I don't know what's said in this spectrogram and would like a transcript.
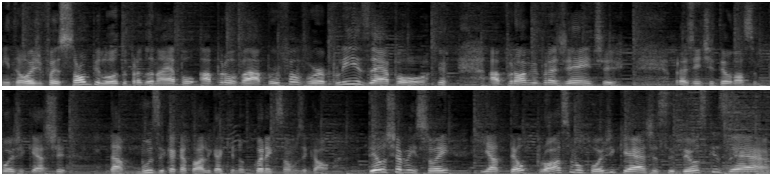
Então hoje foi só um piloto para dona Apple aprovar. Por favor, please Apple, aprove pra gente, pra gente ter o nosso podcast da música católica aqui no Conexão Musical. Deus te abençoe e até o próximo podcast, se Deus quiser.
